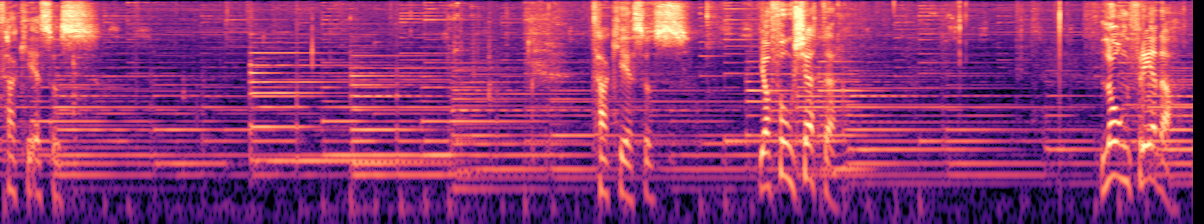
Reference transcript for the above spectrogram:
Tack Jesus. Tack Jesus. Jag fortsätter. Långfredag.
